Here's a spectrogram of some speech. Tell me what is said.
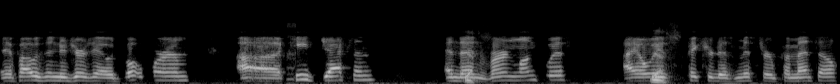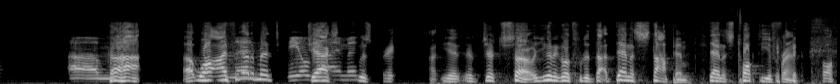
If I was in New Jersey, I would vote for him. Uh, Keith Jackson, and then Yes. Verne Lundquist. I always Yes. pictured as Mr. Pimento. Um, uh, well, I forgot to then mention Neil Jackson Diamond. was great. Uh, yeah, uh, just, sir, you're gonna go through the do- Dennis. Stop him, Dennis. Talk to your friend. Talk.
